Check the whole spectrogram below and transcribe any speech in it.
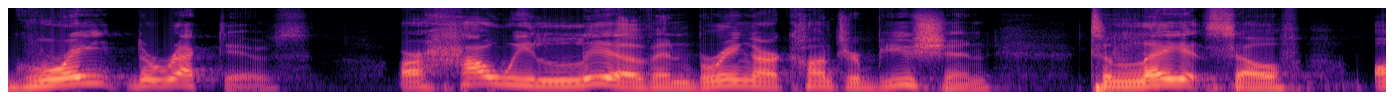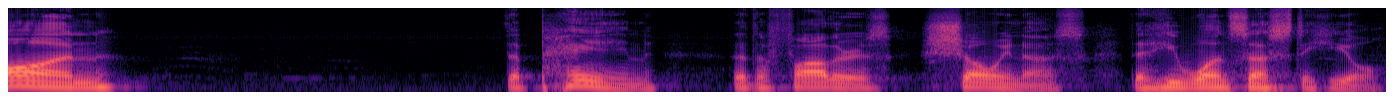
great directives are how we live and bring our contribution to lay itself on the pain that the Father is showing us that He wants us to heal.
